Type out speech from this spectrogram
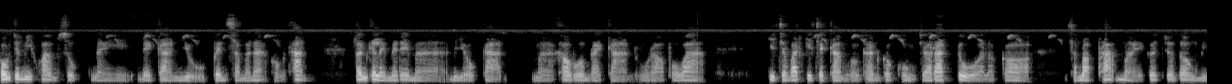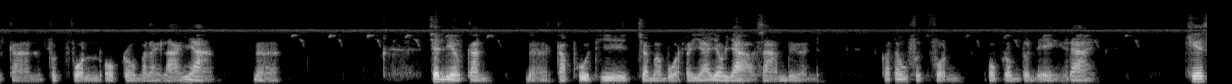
คงจะมีความสุขในในการอยู่เป็นสมณะของท่าน ท่านก็เลยไม่ได้มามีโอกาสมาเข้าร่วมรายการของเรา เพราะว่ากิจวัตรกิจกรรมของท่านก็คงจะรัดตัว แล้วก็สำหรับพระใหม่ก็จะต้องมีการฝึกฝนอบรมอะไรหลายอย่างนะฮะเช่นเดียวกันนะกับผู้ที่จะมาบวชระยะยาวๆสามเดือน ก็ต้องฝึกฝนอบรมตนเองให้ได้ เคส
